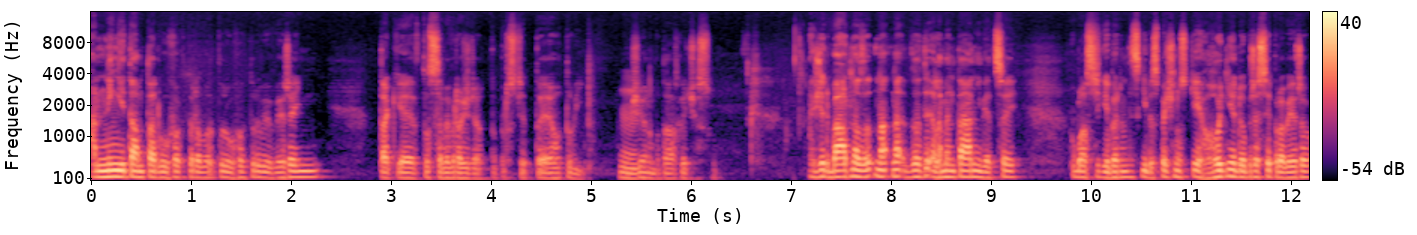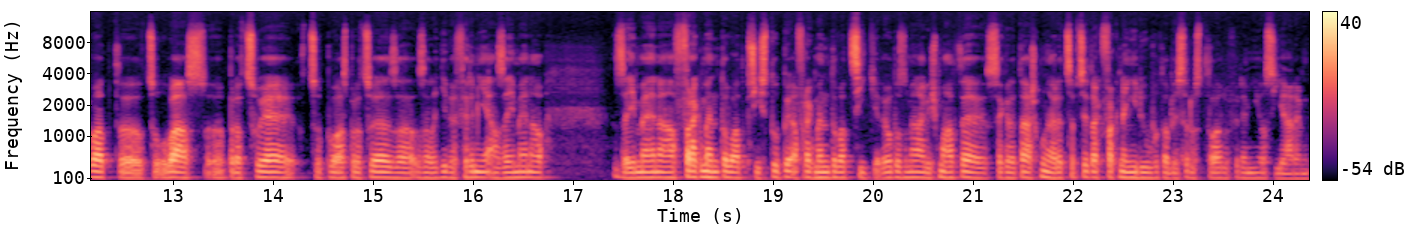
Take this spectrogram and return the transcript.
a není tam ta dvoufaktorové, to dvoufaktorové věření, tak je to sebevražda. To prostě to je hotový. Hmm. Je jenom otázka času. Takže dbát na, na, na ty elementární věci v oblasti kybernetické bezpečnosti je hodně dobře si prověřovat, co u vás pracuje, co u vás pracuje za, za lidi ve firmě a zejména zejména fragmentovat přístupy a fragmentovat sítě. Jo? To znamená, když máte sekretářku na recepci, tak fakt není důvod, aby se dostala do firmního CRM.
